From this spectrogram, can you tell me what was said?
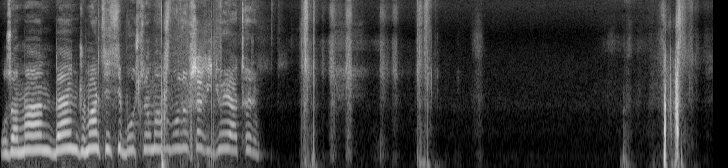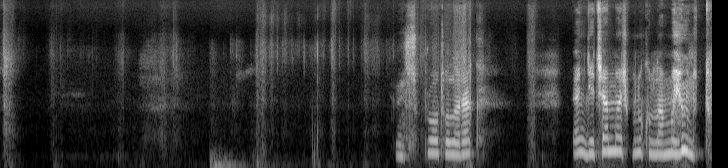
O zaman ben cumartesi boş zamanım olursa videoyu atarım. Ve Sprout olarak ben geçen maç bunu kullanmayı unuttum.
